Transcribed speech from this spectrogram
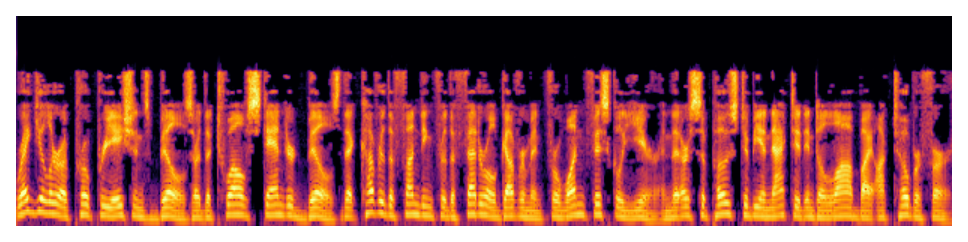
Regular appropriations bills are the 12 standard bills that cover the funding for the federal government for one fiscal year and that are supposed to be enacted into law by October 1.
